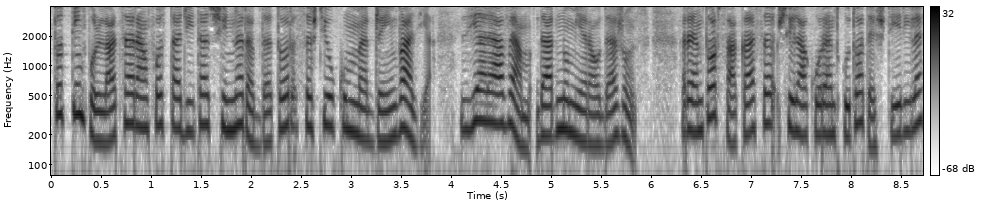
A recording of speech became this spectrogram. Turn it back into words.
Tot timpul la țară am fost agitat și nerăbdător să știu cum merge invazia. Ziare aveam, dar nu mi erau de ajuns. Reîntors acasă și la curent cu toate știrile,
